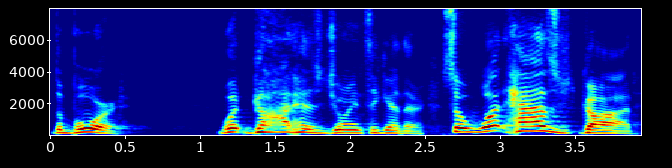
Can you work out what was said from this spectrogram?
the board. What God has joined together. So, what has God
